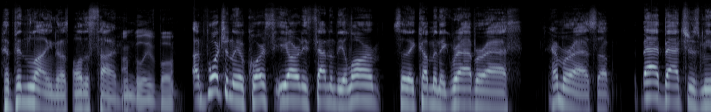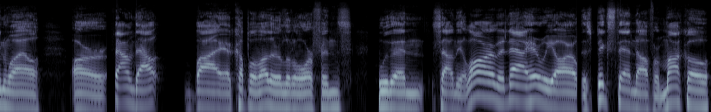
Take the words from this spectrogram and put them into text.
have been lying to us all this time? Unbelievable. Unfortunately, of course, he already sounded the alarm, so they come and they grab her ass, hem her ass up. The Bad Batchers, meanwhile, are found out by a couple of other little orphans who then sound the alarm. And now here we are, this big standoff where Mako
